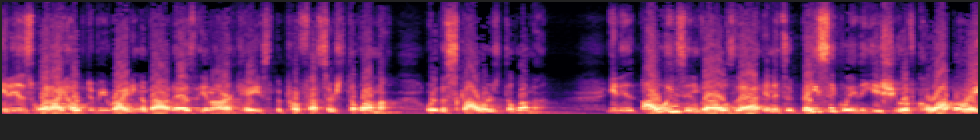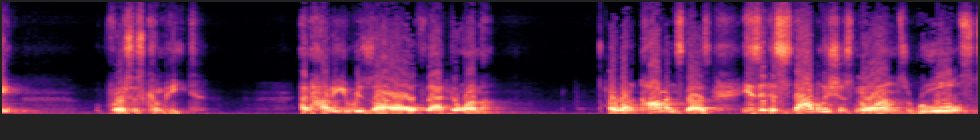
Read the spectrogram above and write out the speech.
It is what I hope to be writing about as, in our case, the professor's dilemma or the scholar's dilemma. It always involves that, and it's basically the issue of cooperate versus compete. And how do you resolve that dilemma? And what Commons does is it establishes norms, rules.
